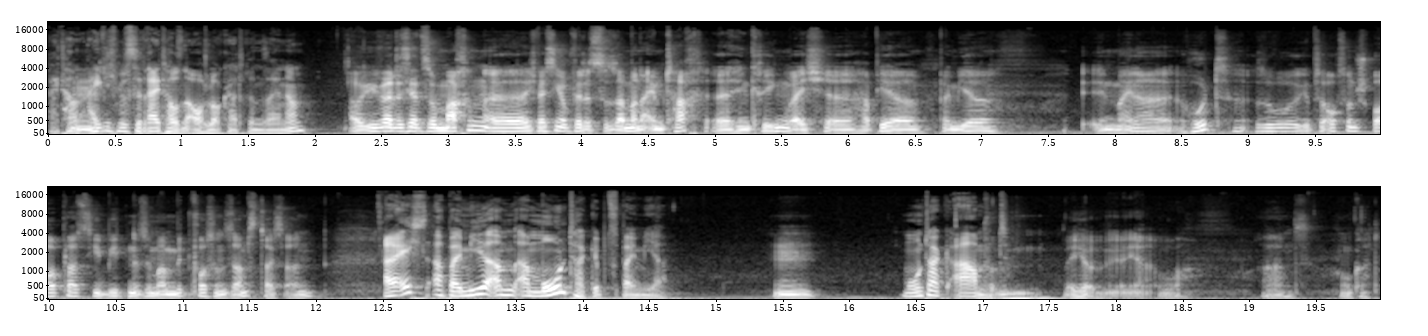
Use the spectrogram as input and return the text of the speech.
3000, mhm. Eigentlich müsste 3000 auch locker drin sein, ne? Aber wie wir das jetzt so machen, äh, ich weiß nicht, ob wir das zusammen an einem Tag äh, hinkriegen, weil ich äh, habe ja bei mir in meiner Hut, so gibt es auch so einen Sportplatz, die bieten das immer mittwochs und samstags an. Ah, echt? Ach, bei mir am, am Montag gibt es bei mir. Hm. Montagabend. Welcher, ja, oh, abends. Oh Gott.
